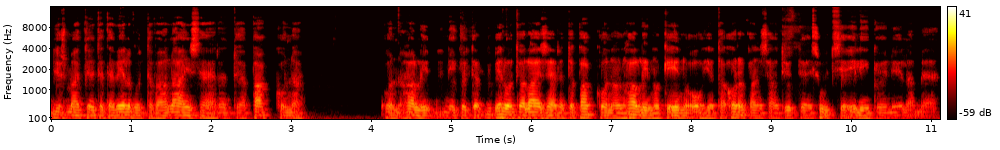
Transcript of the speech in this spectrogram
jos mä ajattelen tätä velvoittavaa lainsäädäntöä pakkona, on halli, niin että velvoittava lainsäädäntö pakkona on hallinnon keino ohjata organisaatioita ja suitsia elinkeinoelämää,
